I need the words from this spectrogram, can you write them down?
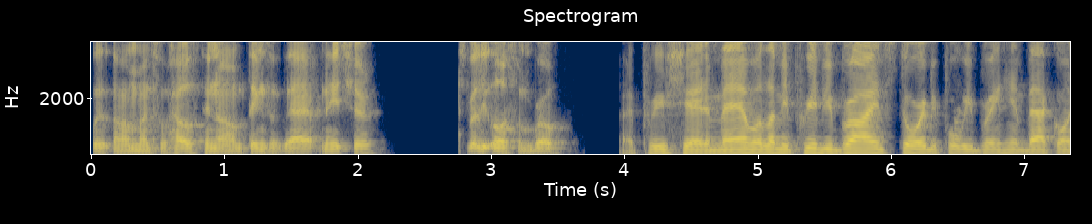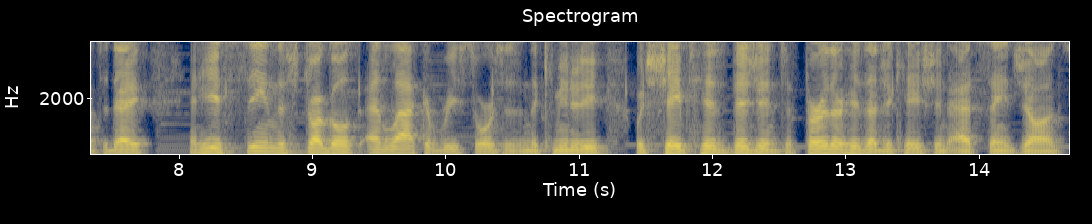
with um, mental health and um, things of that nature. It's really awesome, bro. I appreciate it, man. Well, let me preview Brian's story before we bring him back on today. And he has seen the struggles and lack of resources in the community, which shaped his vision to further his education at St. John's.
